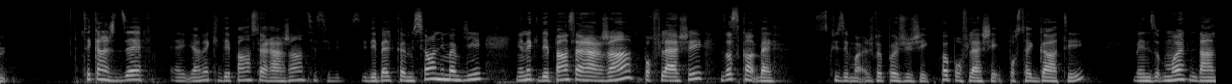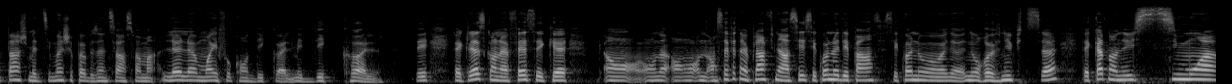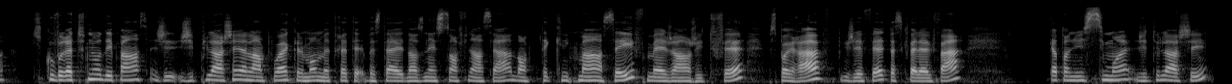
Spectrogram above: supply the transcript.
tu sais, quand je disais, euh, il y en a qui dépensent leur argent, tu sais, c'est des, belles commissions en immobilier. Il y en a qui dépensent leur argent pour flasher. Nous ben, excusez-moi, je ne veux pas juger, pas pour flasher, pour se gâter. Mais moi, dans le temps, je me dis, moi, je n'ai pas besoin de ça en ce moment. Là, là, moi, il faut qu'on décolle, mais décolle. tu sais. Fait que là, ce qu'on a fait, c'est que on- on s'est fait un plan financier. C'est quoi nos dépenses? C'est quoi nos, nos revenus? Puis tout ça. Fait que quand on a eu six mois qui couvrait toutes nos dépenses, j'ai pu lâcher l'emploi que le monde me traitait. ben, C'était dans une institution financière, donc techniquement safe, mais genre, j'ai tout fait. C'est pas grave, je l'ai fait parce qu'il fallait le faire. Quand on a eu six mois, j'ai tout lâché.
